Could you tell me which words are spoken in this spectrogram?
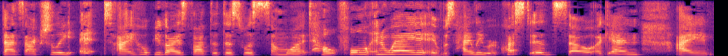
that's actually it. I hope you guys thought that this was somewhat helpful in a way. It was highly requested, so again, I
